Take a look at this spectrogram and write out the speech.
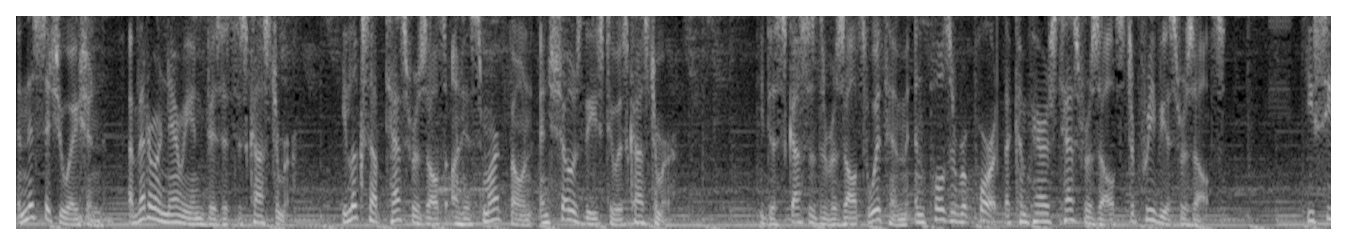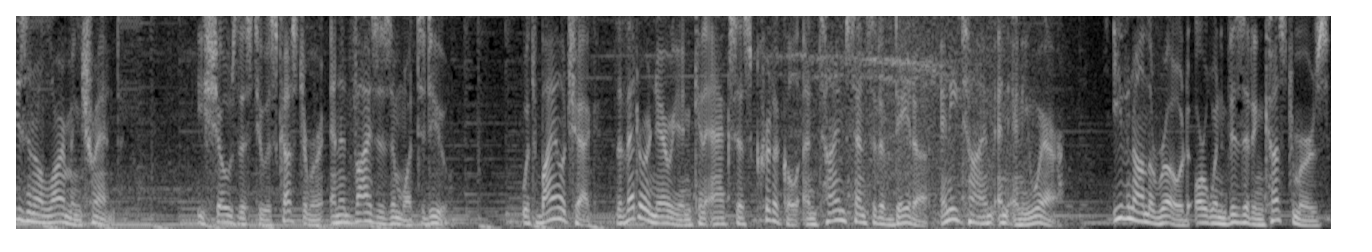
In this situation, a veterinarian visits his customer. He looks up test results on his smartphone and shows these to his customer. He discusses the results with him and pulls a report that compares test results to previous results. He sees an alarming trend. He shows this to his customer and advises him what to do. With BioChek, the veterinarian can access critical and time-sensitive data anytime and anywhere. Even on the road or when visiting customers,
